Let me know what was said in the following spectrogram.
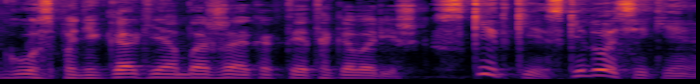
Господи, как я обожаю, как ты это говоришь. Скидки, скидосики.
